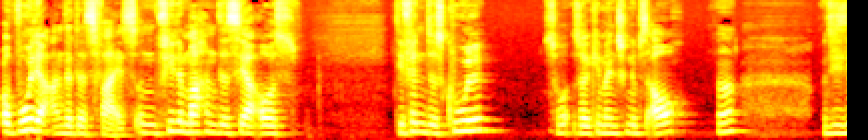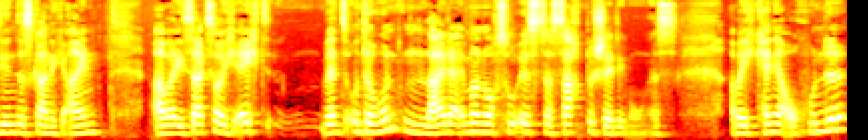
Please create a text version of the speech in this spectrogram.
obwohl der andere das weiß. Und viele machen das ja aus, die finden das cool. So, solche Menschen gibt's auch. Ne? Und die sehen das gar nicht ein. Aber ich sag's euch echt, wenn es unter Hunden leider immer noch so ist, dass Sachbeschädigung ist. Aber ich kenne ja auch Hunde,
